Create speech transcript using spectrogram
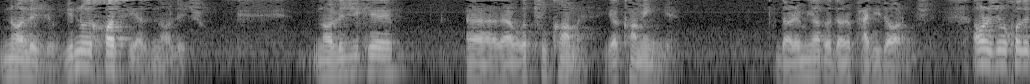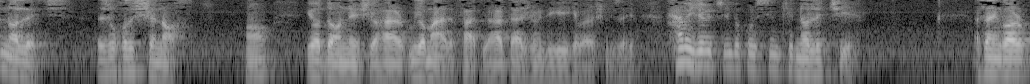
نالج رو. یه نوع خاصی از نالج رو. نالجی که در واقع تو کامه یا کامینگه داره میاد و داره پدیدار میشه. اما راجع به خود نالج راجع به خود شناخت یا دانش یا هر یا معرفت یا هر ترجمه دیگه ای که براش می‌ذاریم. همینجا می‌تونیم بپرسیم که نالج چیه؟ اصلا انگار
